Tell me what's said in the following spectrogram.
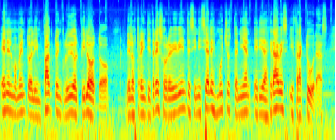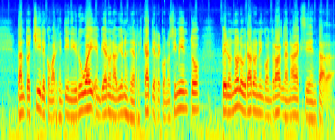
en el momento del impacto, incluido el piloto. De los 33 sobrevivientes iniciales, muchos tenían heridas graves y fracturas. Tanto Chile como Argentina y Uruguay enviaron aviones de rescate y reconocimiento, pero no lograron encontrar la nave accidentada.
